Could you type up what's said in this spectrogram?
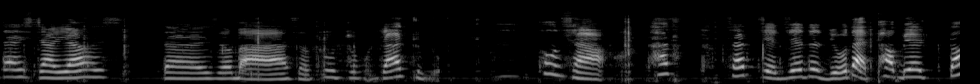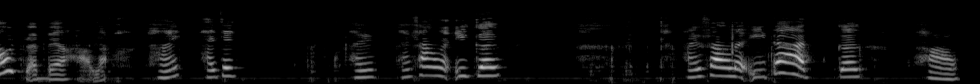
带小羊、带小马、小兔子回家去了。碰巧，他小姐姐的牛奶泡面包准备好了，还还在，还还放了一根，还放了一大根草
